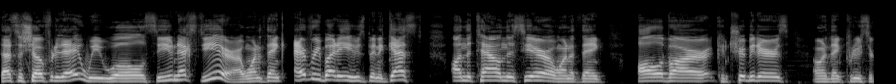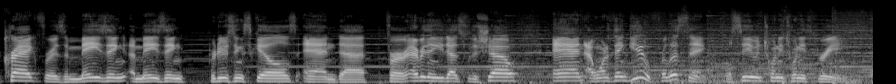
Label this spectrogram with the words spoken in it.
That's the show for today. We will see you next year. I want to thank everybody who's been a guest on the town this year. I want to thank all of our contributors. I want to thank producer Craig for his amazing, amazing producing skills and uh, for everything he does for the show. And I want to thank you for listening. We'll see you in 2023.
